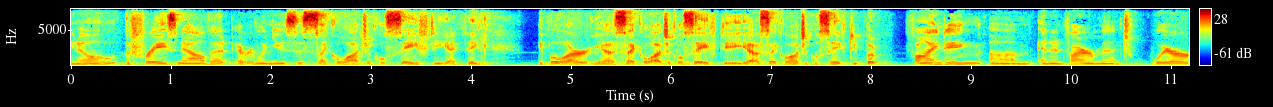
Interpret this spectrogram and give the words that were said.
you know, the phrase now that everyone uses psychological safety. I think people are, yeah, psychological safety, yeah, psychological safety, but finding um, an environment where,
